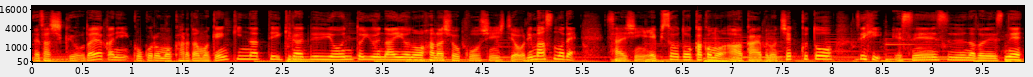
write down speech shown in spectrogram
優しく穏やかに心も体も元気になって生きられるようにという内容のお話を更新しておりますので、最新エピソード過去のアーカイブのチェックと、ぜひ SNS などですね、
